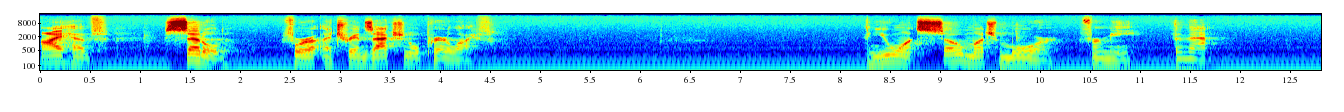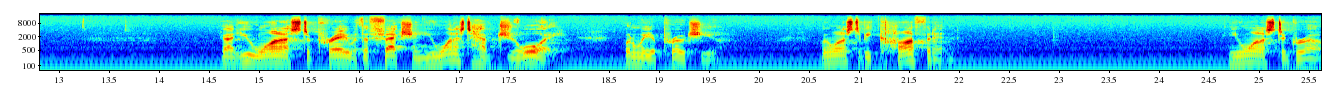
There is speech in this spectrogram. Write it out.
I have settled for a transactional prayer life. And you want so much more for me than that. God, you want us to pray with affection. You want us to have joy when we approach you. We want us to be confident. You want us to grow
